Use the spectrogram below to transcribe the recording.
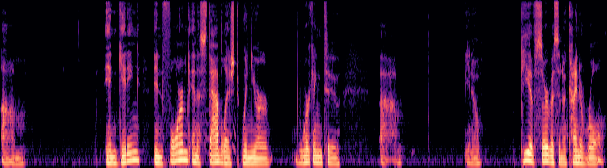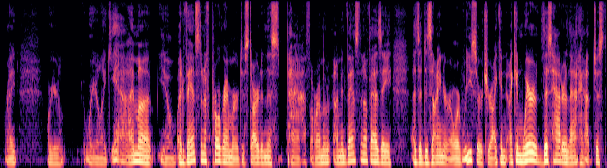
um, in getting informed and established when you're working to um, you know be of service in a kind of role right? Where you're where you're like, yeah, I'm a you know advanced enough programmer to start in this path, or I'm a, I'm advanced enough as a as a designer or a researcher. I can I can wear this hat or that hat. Just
